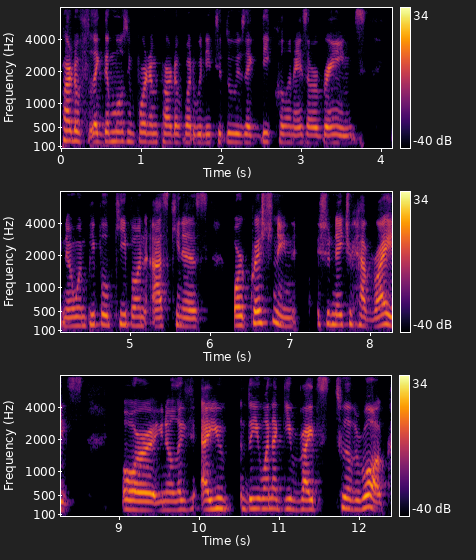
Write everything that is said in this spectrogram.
part of like the most important part of what we need to do is like decolonize our brains. You know, when people keep on asking us or questioning, should nature have rights? Or you know like are you do you want to give rights to the rock?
